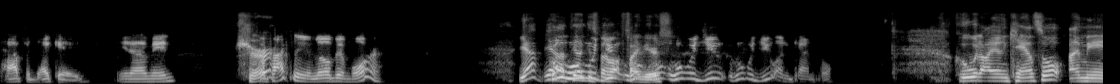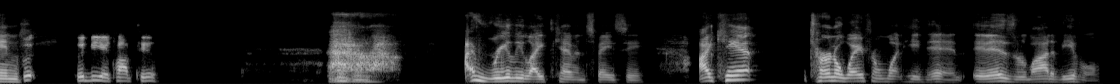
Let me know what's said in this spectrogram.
half a decade. You know what I mean? Sure. Or practically a little bit more. Yeah, yeah. I who, like would you, five who, years. Who, who would you who would you uncancel? Who would I uncancel? I mean, Who'd be your top two? I really liked Kevin Spacey. I can't turn away from what he did. It is a lot of evil.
